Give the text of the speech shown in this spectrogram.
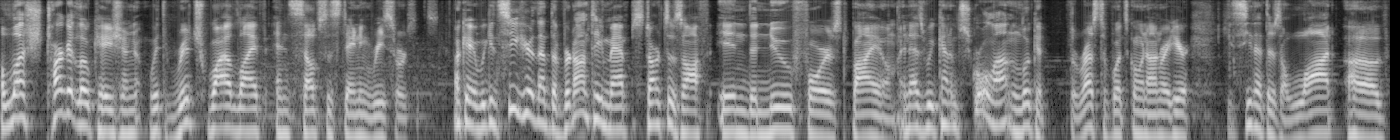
A lush target location with rich wildlife and self-sustaining resources. Okay, we can see here that the Verdante map starts us off in the new forest biome. And as we kind of scroll out and look at the rest of what's going on right here, you see that there's a lot of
